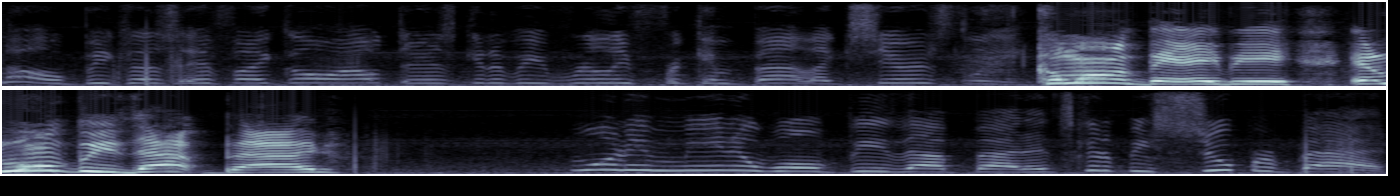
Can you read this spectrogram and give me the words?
No, because if I go out there, it's gonna be really freaking bad. Like seriously. Come on, baby. It won't be that bad. What do you mean it won't be that bad? It's gonna be super bad.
